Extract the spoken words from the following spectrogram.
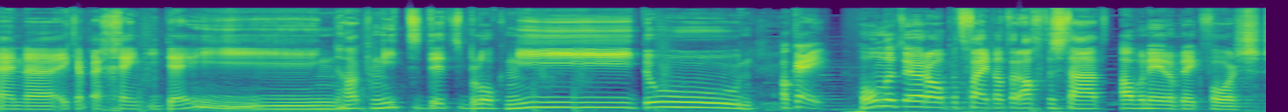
En uh, ik heb echt geen idee. Hak niet dit blok niet doen. Oké, okay, 100 euro op het feit dat erachter staat. Abonneer op Rick Force.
